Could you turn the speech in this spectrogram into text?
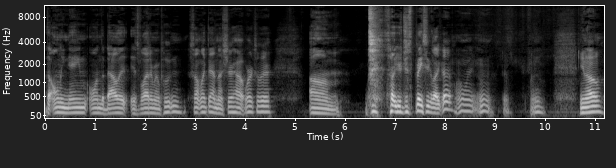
the only name on the ballot is Vladimir Putin, something like that. I'm not sure how it works over there. Um, so you're just basically like, oh, mm, mm. you know,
